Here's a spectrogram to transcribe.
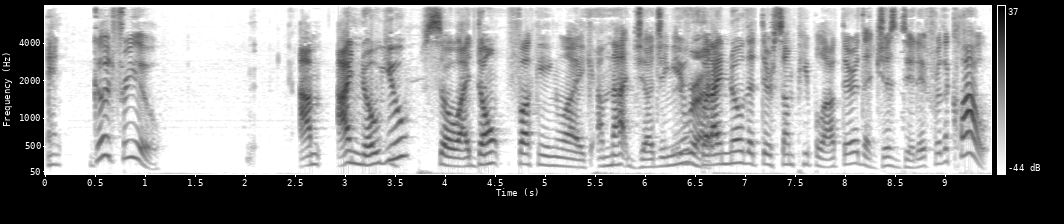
And good for you. I'm I know you, so I don't fucking like I'm not judging you, Right. but I know that there's some people out there that just did it for the clout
